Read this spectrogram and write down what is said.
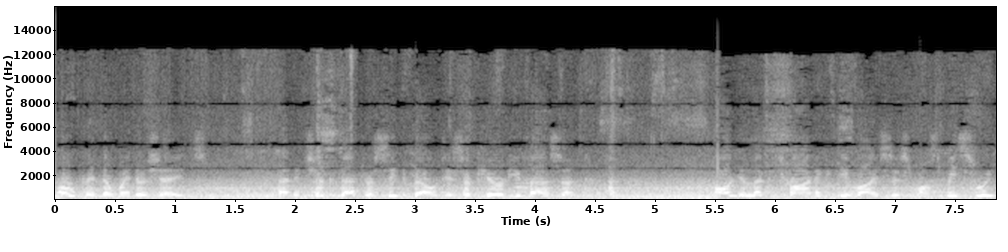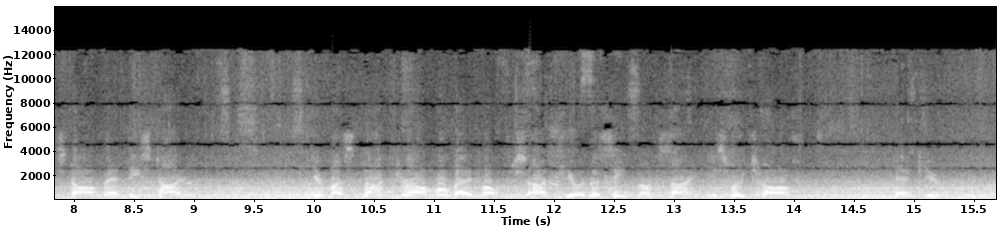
open the window shades, and check that your seatbelt is securely fastened. All electronic devices must be switched off at this time. You must not draw mobile phones until the seatbelt sign is switched off. Thank you.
